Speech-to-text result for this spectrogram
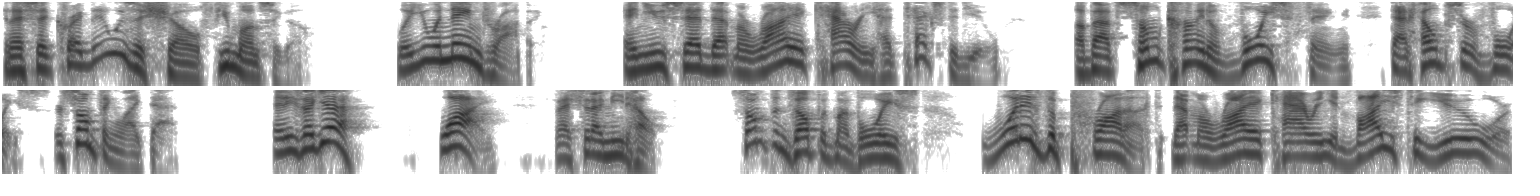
and I said, Craig, there was a show a few months ago where you were name dropping and you said that Mariah Carey had texted you about some kind of voice thing that helps her voice or something like that. And he's like, Yeah, why? And I said, I need help. Something's up with my voice. What is the product that Mariah Carey advised to you or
